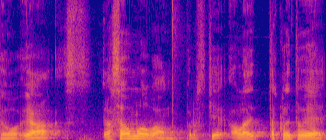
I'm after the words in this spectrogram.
Jo? Já, já se omlouvám prostě, ale takhle to je.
